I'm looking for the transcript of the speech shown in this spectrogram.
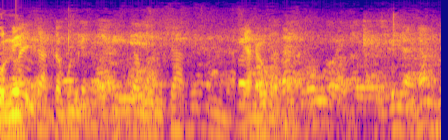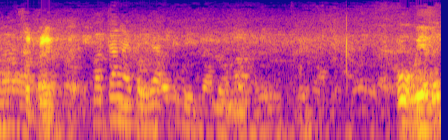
คนนี้อาจาร ย์นรุ่งสดเลยโอ้เวียนเลย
